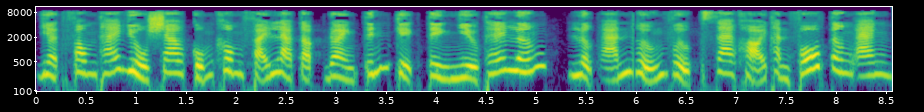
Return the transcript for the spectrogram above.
Dệt phong thái dù sao cũng không phải là tập đoàn tính kiệt tiền nhiều thế lớn, lực ảnh hưởng vượt xa khỏi thành phố Tân An.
